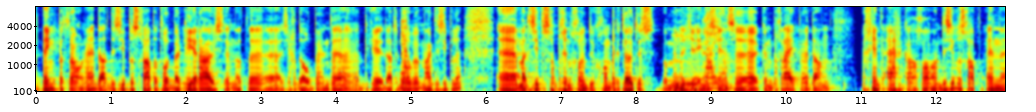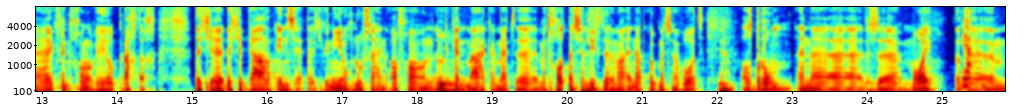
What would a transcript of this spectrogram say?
eh denkpatronen. Hè? Dat discipelschap, dat hoort bij het leerhuis. En dat eh, als je gedoopt bent, hè, bekeer, dat de Ja. bent, maakt discipelen. Eh, maar discipelschap begint gewoon natuurlijk gewoon bij de kleuters. Op het moment dat je Mm. enigszins kunt begrijpen, dan begint eigenlijk al gewoon discipelschap. En eh, ik vind het gewoon ook heel krachtig dat je, dat je daarop inzet. Dat je kunt niet jong genoeg zijn of gewoon Mm. bekendmaken met, eh, met God, met zijn liefde, maar inderdaad ook met zijn woord Ja. als bron. En eh, dus eh, mooi. Dat, Ja. ehm,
